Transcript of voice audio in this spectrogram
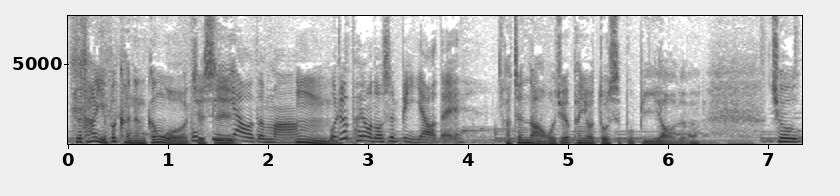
就他也不可能跟我就是必要的吗？嗯，我觉得朋友都是必要的。哎，啊，真的啊，我觉得朋友都是不必要的。就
